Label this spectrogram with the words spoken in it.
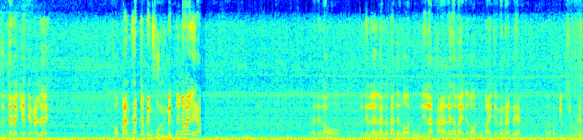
คือจะละเอียดอย่างนั้นเลย เขาปั่นแทบจะเป็นฝุ่นเม็ดน้อยๆเลยครับเดี๋ยวเราไปขึ้นเทรลเลอร์กันแล้วก็เดี๋ยวรอดูที่ราคาได้เท่าไหร่เดี๋ยวรอดูใบจากนั้นๆนะฮะแล้วก็ปิดคลิปกัน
